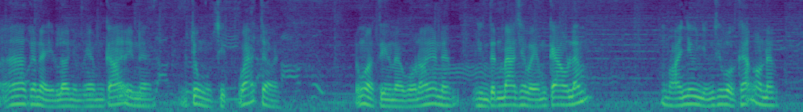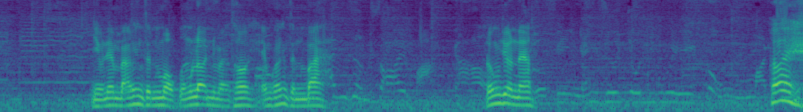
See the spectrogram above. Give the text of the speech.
À, cái này lên giùm em cái đi nè. Nói chung xịt quá trời. Đúng là tiền nào của nói anh em. Hiền tinh ba xe bảy em cao lắm. Không phải như những server khác đâu anh em. Nhiều anh em bảo nhìn tinh một cũng lên nhưng mà thôi em có hiền tinh ba. Đúng chưa anh em? Hơi.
